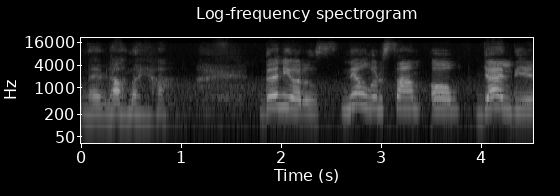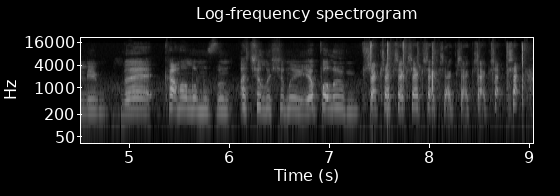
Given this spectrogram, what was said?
Mevlana'ya. Dönüyoruz. Ne olursan ol, gel diyelim ve kanalımızın açılışını yapalım. Şak şak şak şak şak şak şak şak şak şak.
